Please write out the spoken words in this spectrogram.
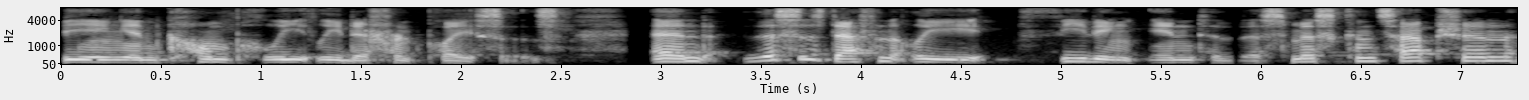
being in completely different places. And this is definitely feeding into this misconception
